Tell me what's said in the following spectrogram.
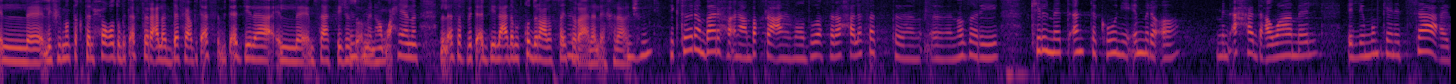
اللي في منطقة الحوض وبتأثر على الدفع بتؤدي للامساك في جزء منهم. واحيانا للأسف بتؤدي لعدم القدرة على السيطرة على الإخراج. دكتورة امبارح وأنا عم بقرأ عن الموضوع صراحة لفت نظري كلمة أن تكوني امرأة من أحد عوامل اللي ممكن تساعد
